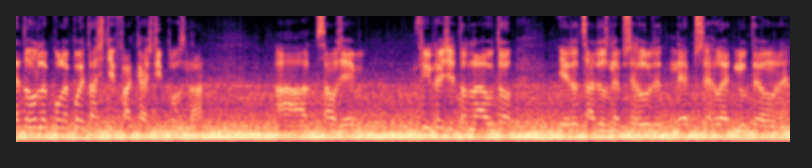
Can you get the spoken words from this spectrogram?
A tohohle pole že fakt každý pozná. A samozřejmě víme, že tohle auto je docela dost nepřehlednutelné.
